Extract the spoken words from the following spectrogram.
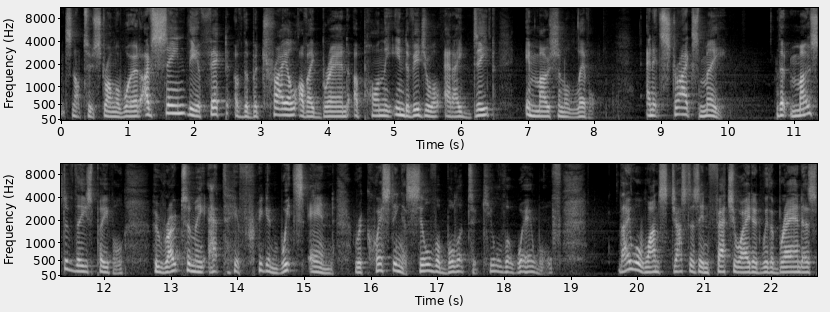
it's not too strong a word, I've seen the effect of the betrayal of a brand upon the individual at a deep emotional level. And it strikes me that most of these people who wrote to me at their friggin' wits' end requesting a silver bullet to kill the werewolf, they were once just as infatuated with a brand as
